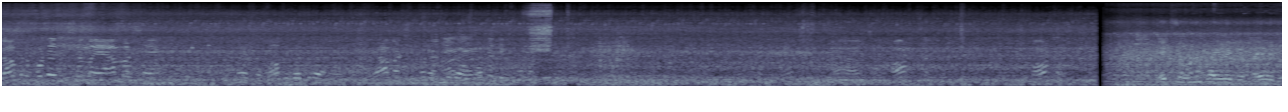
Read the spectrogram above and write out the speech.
లోపల ఫోటో తీసుకోమ్మా యామర్స్ యామర్స్ ఫోటో దిగు ఫోటో దిగు eight seven five eight five eight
